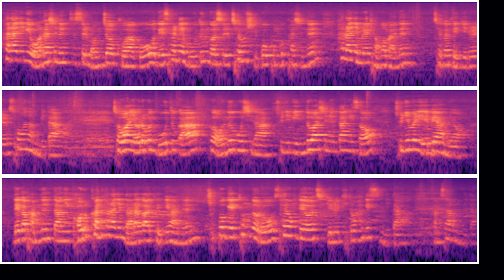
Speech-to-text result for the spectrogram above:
하나님이 원하시는 뜻을 먼저 구하고 내 삶의 모든 것을 채우시고 공급하시는 하나님을 경험하는 제가 되기를 소원합니다. 저와 여러분 모두가 그 어느 곳이나 주님이 인도하시는 땅에서 주님을 예배하며 내가 밟는 땅이 거룩한 하나님 나라가 되게 하는 축복의 통로로 사용되어지기를 기도하겠습니다. 감사합니다.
